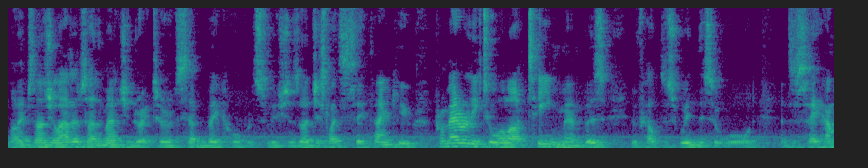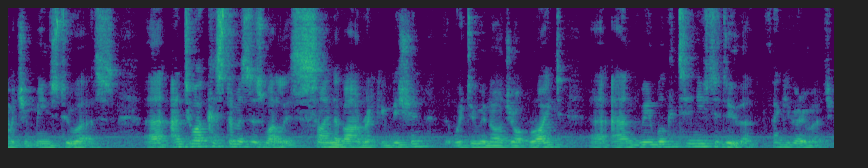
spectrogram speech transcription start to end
My name is Nigel Adams. I'm the Managing Director of Severn Bay Corporate Solutions. I'd just like to say thank you primarily to all our team members who've helped us win this award and to say how much it means to us. Uh, and to our customers as well. It's a sign of our recognition that we're doing our job right uh, and we will continue to do that. Thank you very much.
